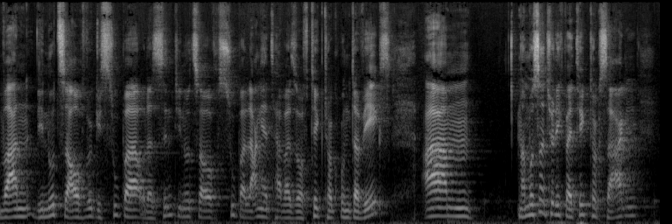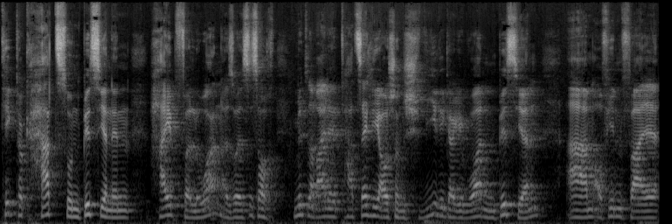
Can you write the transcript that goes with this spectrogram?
waren die Nutzer auch wirklich super oder sind die Nutzer auch super lange teilweise auf TikTok unterwegs. Ähm, man muss natürlich bei TikTok sagen, TikTok hat so ein bisschen den Hype verloren. Also es ist auch mittlerweile tatsächlich auch schon schwieriger geworden, ein bisschen. Ähm, auf jeden Fall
